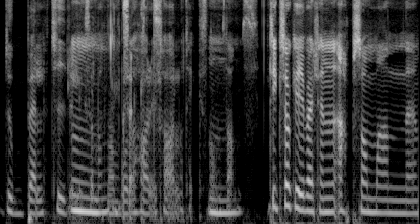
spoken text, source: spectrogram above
dubbeltydlig. Mm, Liksom, att man både exakt. har i tal och text Mm. någonstans. TikTok är ju verkligen en app som man eh,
